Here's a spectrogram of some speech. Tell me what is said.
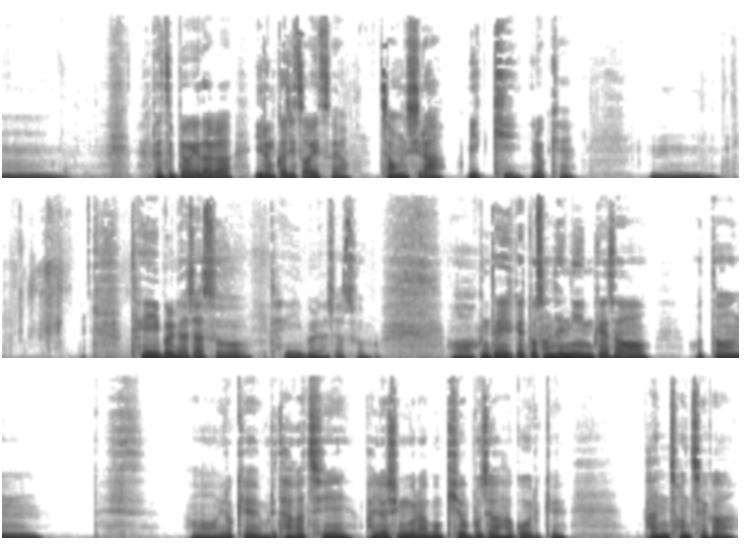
음 페트병에다가 이름까지 써 있어요. 정실아, 미키 이렇게 음 테이블 야자수, 테이블 야자수. 어 근데 이게 또 선생님께서 어떤 어 이렇게 우리 다 같이 반려식물 한번 키워보자 하고 이렇게 반 전체가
